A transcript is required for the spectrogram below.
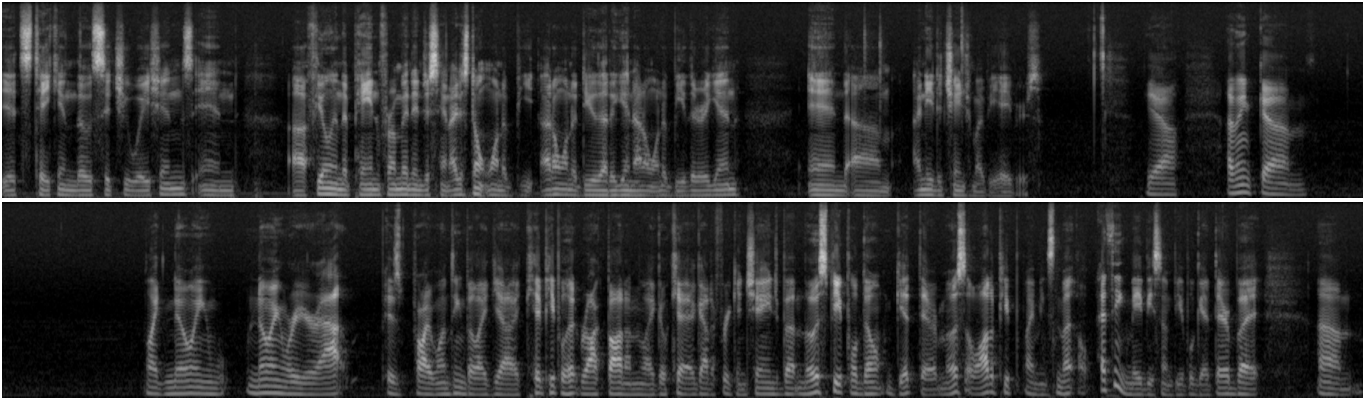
it's taking those situations and uh, feeling the pain from it and just saying I just don't want to be I don't want to do that again. I don't want to be there again, and um, I need to change my behaviors. Yeah, I think um, like knowing knowing where you're at is probably one thing, but like yeah, like hit people hit rock bottom. Like okay, I got to freaking change, but most people don't get there. Most a lot of people. I mean, I think maybe some people get there, but um,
